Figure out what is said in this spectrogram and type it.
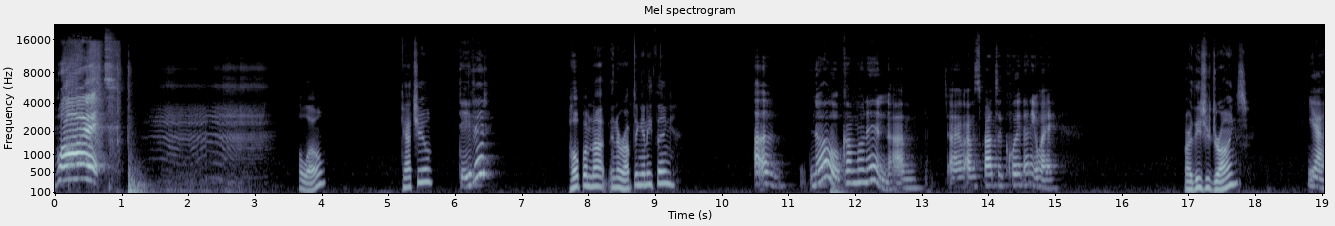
What? Hello? Katchoo? David? Hope I'm not interrupting anything? Uh, no, come on in. Um, I, I was about to quit anyway. Are these your drawings? Yeah,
